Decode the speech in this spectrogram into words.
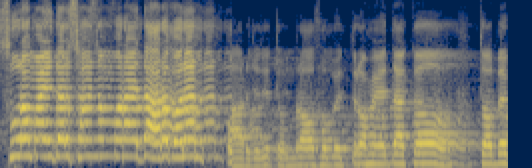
সূরা মাইদার 6 নম্বর আয়াতে আরও যদি তোমরা অপবিত্র হয়ে থাকো, তবে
